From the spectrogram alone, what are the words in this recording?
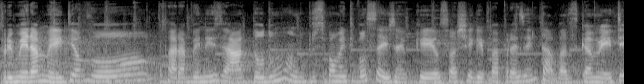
primeiramente eu vou parabenizar todo mundo, principalmente vocês, né? Porque eu só cheguei pra apresentar, basicamente.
